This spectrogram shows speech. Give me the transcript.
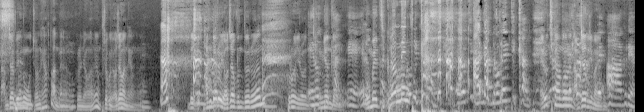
남자 배우는 저는 생각도 안 나요. 네. 그런 영화는 무조건 여자만 생각나요. 네. 근데 반대로 여자분들은 그런 이런 에로틱한, 장면들, 예, 로맨틱한, 로맨틱한. 에로틱한, 로맨틱한. 에로틱한 거는 남자들이 많이 네, 아, 그래요.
